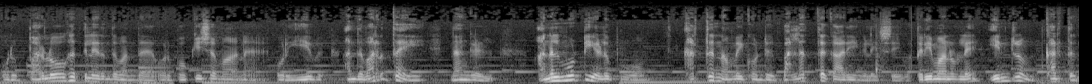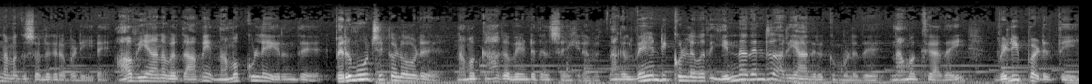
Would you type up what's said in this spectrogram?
ஒரு பரலோகத்திலிருந்து வந்த ஒரு பொக்கிஷமான ஒரு ஈவு. அந்த வரத்தை நாங்கள் அனல் மூட்டி எழுப்புவோம். கர்த்தர் நம்மை கொண்டு பலத்த காரியங்களை செய்வார். பெரியமானவர்களே இன்றும் கர்த்தர் நமக்கு சொல்லுகிறபடி ஆவியானவர் தாமே நமக்குள்ளே இருந்து பெருமூச்சுக்களோடு நமக்காக வேண்டுதல் செய்கிறவர். நாங்கள் வேண்டிக் கொள்ளுவது என்னதென்று அறியாதிருக்கும் பொழுது நமக்கு அதை வெளிப்படுத்தி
